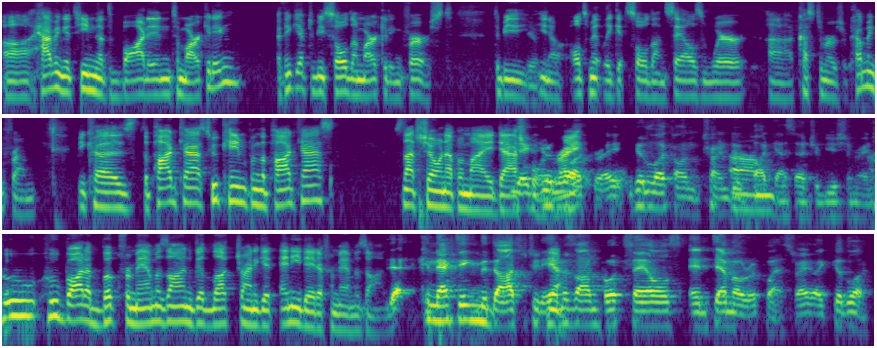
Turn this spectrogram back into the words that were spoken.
uh, having a team that's bought into marketing. I think you have to be sold on marketing first to be, yeah. you know, ultimately get sold on sales and where uh, customers are coming from. Because the podcast, who came from the podcast? It's not showing up on my dashboard, yeah, right? Luck, right? Good luck on trying to do um, podcast attribution right who, now. Who bought a book from Amazon? Good luck trying to get any data from Amazon. Yeah, connecting the dots between yeah. Amazon book sales and demo requests, right? Like, good luck.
